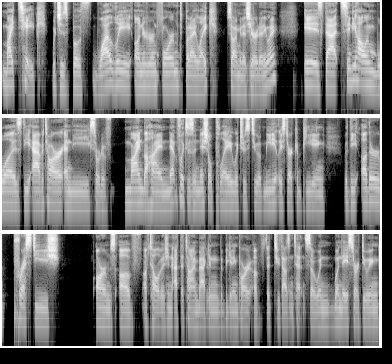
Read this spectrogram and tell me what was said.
My take, which is both wildly underinformed, but I like, so I'm going to share it anyway, is that Cindy Holland was the avatar and the sort of mind behind Netflix's initial play, which was to immediately start competing with the other prestige arms of of television at the time back in the beginning part of the 2010s. So when when they start doing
